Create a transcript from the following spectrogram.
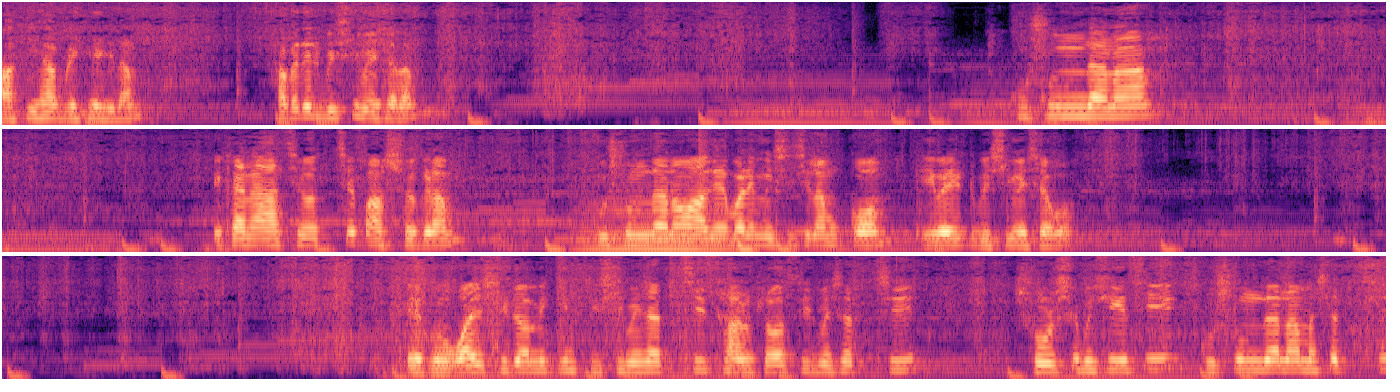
বাকি হাফ রেখে দিলাম। হাফেদের বেশি মেশালাম। কুসুম দানা এখানে আছে হচ্ছে পাঁচশো গ্রাম। কুসুম দানাও আগের বারে মিশিয়েছিলাম কম, এবারে একটু বেশি মেশাবো। দেখুন অয়েল সিডও আমি কিন্তু তিসি মেশাচ্ছি সানফ্লাওয়ার সিড মেশাচ্ছি, সর্ষে মিশিয়েছি কুসুম দানা মেশাচ্ছি।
